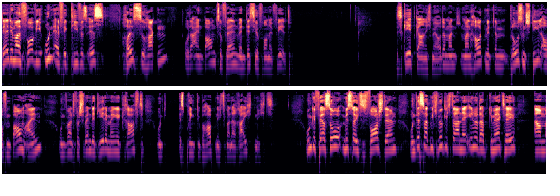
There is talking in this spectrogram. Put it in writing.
Stell dir mal vor, wie uneffektiv es ist, Holz zu hacken oder einen Baum zu fällen, wenn das hier vorne fehlt. Es geht gar nicht mehr, oder? Man, man haut mit dem bloßen Stiel auf den Baum ein und man verschwendet jede Menge Kraft und es bringt überhaupt nichts, man erreicht nichts. Ungefähr so müsst ihr euch das vorstellen. Und das hat mich wirklich daran erinnert, habe gemerkt, hey, ähm,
